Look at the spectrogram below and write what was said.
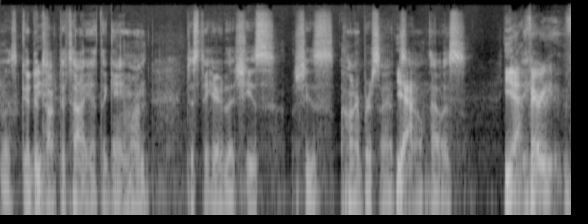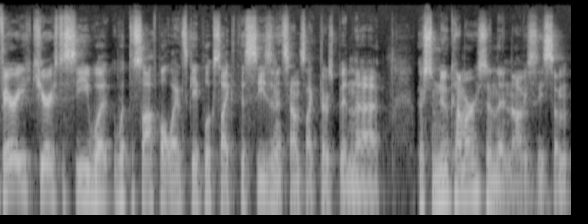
And it's good to talk to Talia at the game on just to hear that she's she's 100%. Yeah. So that was Yeah, very very curious to see what what the softball landscape looks like this season. It sounds like there's been uh, there's some newcomers, and then obviously some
